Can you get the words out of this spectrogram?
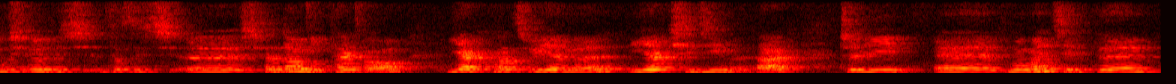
musimy być dosyć e, świadomi tego, jak pracujemy i jak siedzimy, tak? Czyli e, w momencie, gdy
